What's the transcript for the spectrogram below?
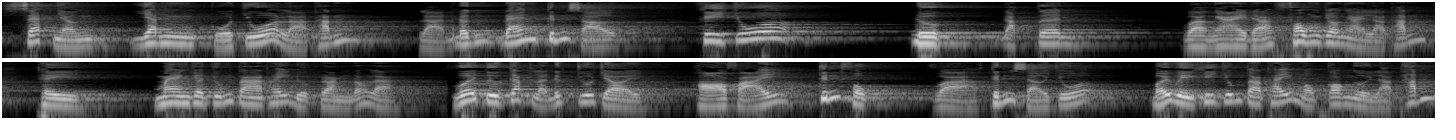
xác nhận danh của chúa là thánh, là đấng đáng kính sợ. Khi chúa được đặt tên và ngài đã phong cho ngài là thánh, thì mang cho chúng ta thấy được rằng đó là với tư cách là đức chúa trời, họ phải kính phục và kính sợ chúa. Bởi vì khi chúng ta thấy một con người là thánh,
